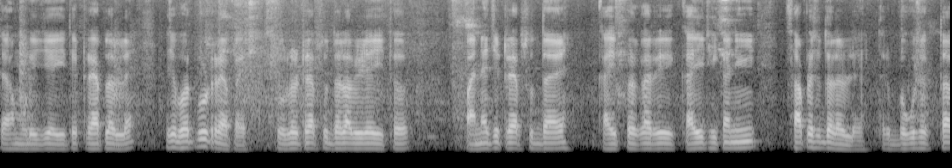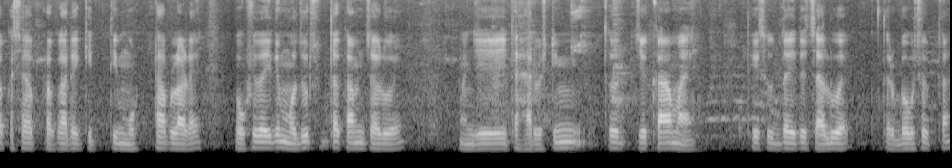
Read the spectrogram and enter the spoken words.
त्यामुळे जे आहे इथे ट्रॅप लावलेला आहे. त्याचे भरपूर ट्रॅप आहे. सोलर ट्रॅपसुद्धा लावलेलं आहे इथं. पाण्याचे ट्रॅपसुद्धा आहे. काही प्रकारे काही ठिकाणी सापळेसुद्धा लावले आहे. तर बघू शकता कशा प्रकारे किती मोठा प्लॉट आहे. बघू शकता इथे मजूरसुद्धा काम चालू आहे. म्हणजे इथे हार्वेस्टिंगचं जे काम आहे ते सुद्धा इथे चालू आहे. तर बघू शकता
